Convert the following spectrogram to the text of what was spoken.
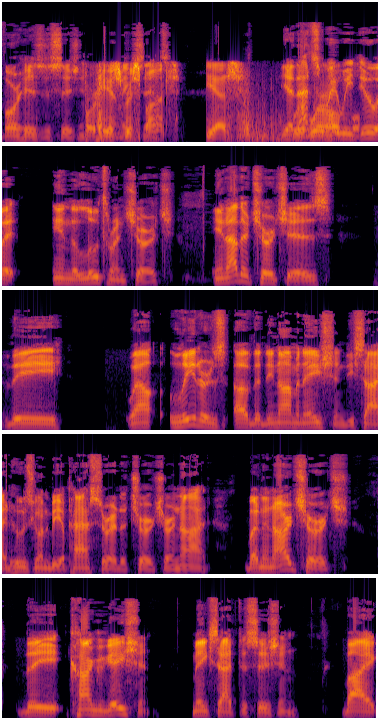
for his decision. for his response. sense. Yes. Yeah, We're- that's the we're way we do it in the Lutheran Church. In other churches, the well, leaders of the denomination decide who's going to be a pastor at a church or not. But in our church, the congregation makes that decision by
